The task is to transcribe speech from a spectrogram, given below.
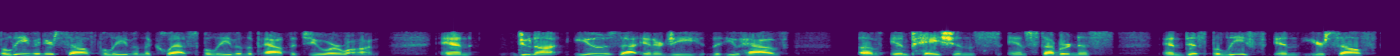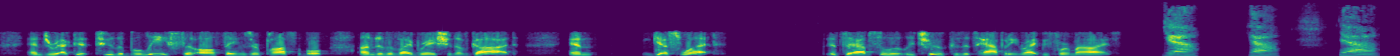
believe in yourself believe in the quest believe in the path that you are on. And do not use that energy that you have of impatience and stubbornness and disbelief in yourself and direct it to the belief that all things are possible under the vibration of God. And guess what? It's absolutely true because it's happening right before my eyes. Yeah, yeah, yeah.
